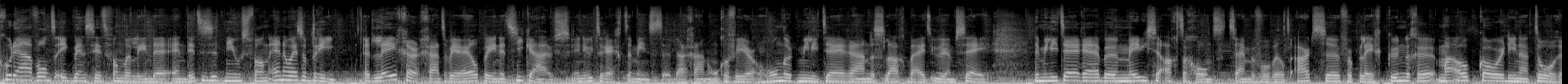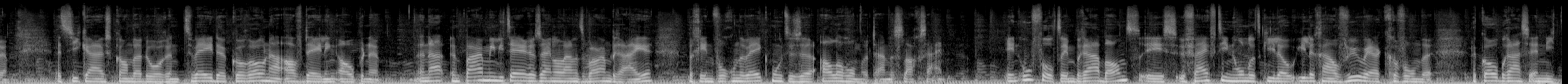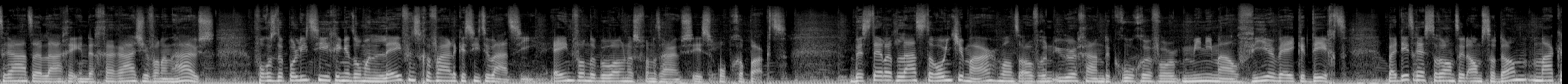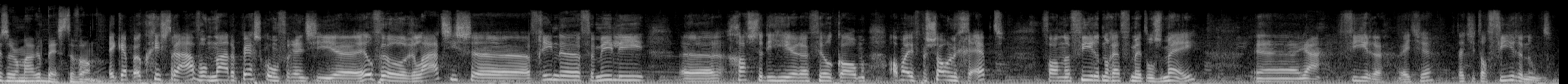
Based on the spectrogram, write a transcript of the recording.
Goedenavond, ik ben Sid van der Linde en dit is het nieuws van NOS op 3. Het leger gaat weer helpen in het ziekenhuis, in Utrecht tenminste. Daar gaan ongeveer 100 militairen aan de slag bij het UMC. De militairen hebben een medische achtergrond. Het zijn bijvoorbeeld artsen, verpleegkundigen, maar ook coördinatoren. Het ziekenhuis kan daardoor een tweede corona-afdeling openen. Een paar militairen zijn al aan het warm draaien. Begin volgende week moeten ze alle 100 aan de slag zijn. In Oefeld in Brabant is 1500 kilo illegaal vuurwerk gevonden. De cobra's en nitraten lagen in de garage van een huis. Volgens de politie ging het om een levensgevaarlijke situatie. Een van de bewoners van het huis is opgepakt. Bestel het laatste rondje maar, want over een uur gaan de kroegen voor minimaal vier weken dicht. Bij dit restaurant in Amsterdam maken ze er maar het beste van. Ik heb ook gisteravond na de persconferentie eh, heel veel relaties. Uh, vrienden, familie, uh, gasten die hier veel komen. Allemaal even persoonlijk geappt van vier het nog even met ons mee. ja, vieren, weet je. Dat je het al vieren noemt.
